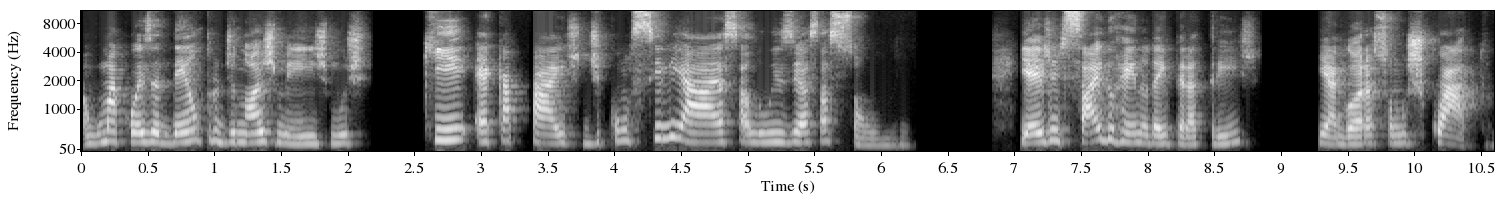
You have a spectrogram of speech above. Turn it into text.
alguma coisa dentro de nós mesmos que é capaz de conciliar essa luz e essa sombra. E aí a gente sai do reino da imperatriz e agora somos quatro.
